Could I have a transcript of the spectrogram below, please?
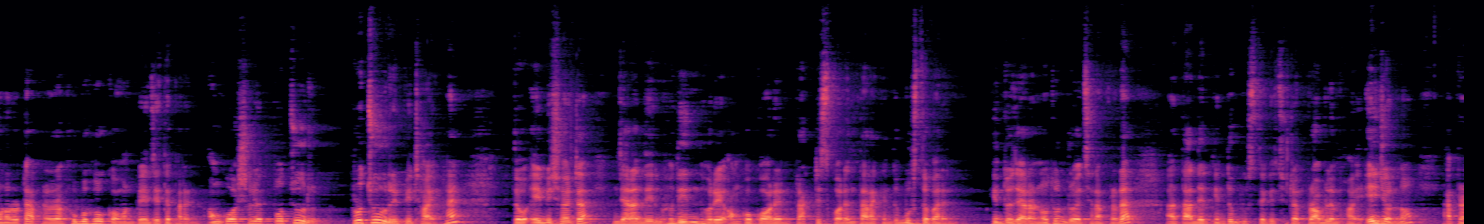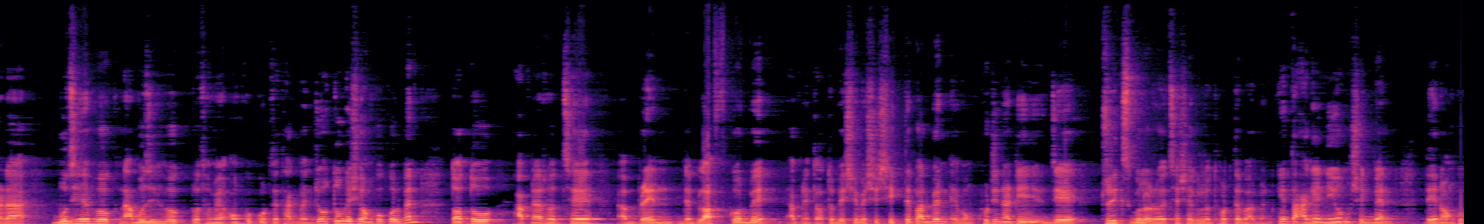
পনেরোটা আপনারা হুবহু কমন পেয়ে যেতে পারেন। অঙ্ক আসলে প্রচুর প্রচুর রিপিট হয় হ্যাঁ? তো এই বিষয়টা যারা দীর্ঘদিন ধরে অঙ্ক করেন প্র্যাকটিস করেন, তারা কিন্তু বুঝতে পারেন। কিন্তু যারা নতুন রয়েছেন আপনারা তাদের কিন্তু বুঝতে কিছুটা প্রবলেম হয়। এই জন্য আপনারা বুঝে হোক, না বুঝে হোক, প্রথমে অঙ্ক করতে থাকবেন। যত বেশি অঙ্ক করবেন, তত আপনার হচ্ছে ব্রেন ডেভেলপ করবে, আপনি তত বেশি বেশি শিখতে পারবেন এবং খুঁটিনাটি যে ট্রিক্সগুলো রয়েছে, সেগুলো ধরতে পারবেন। কিন্তু আগে নিয়ম শিখবেন দেন অঙ্ক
